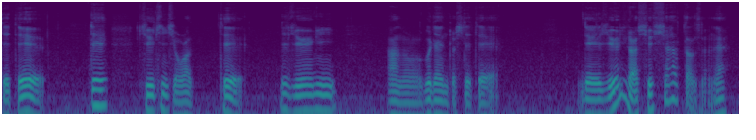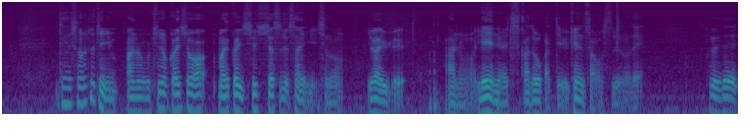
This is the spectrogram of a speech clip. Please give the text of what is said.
てて、で、11日終わって、で、12、あの、グレンとしてて、で、12が出社だったんですよね。で、その時に、あの、うちの会社は毎回出社する際に、その、いわゆる、あの、例のやつかどうかっていう検査をするので、それで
